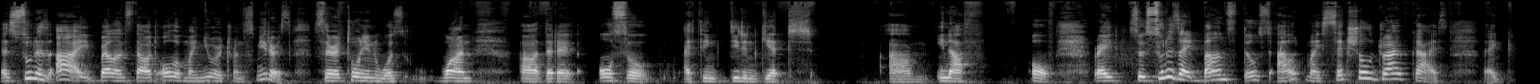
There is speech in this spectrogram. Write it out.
as soon as I balanced out all of my neurotransmitters, serotonin was one uh, that I also, I think, didn't get um, enough of, right? So as soon as I balanced those out, my sexual drive, guys, like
